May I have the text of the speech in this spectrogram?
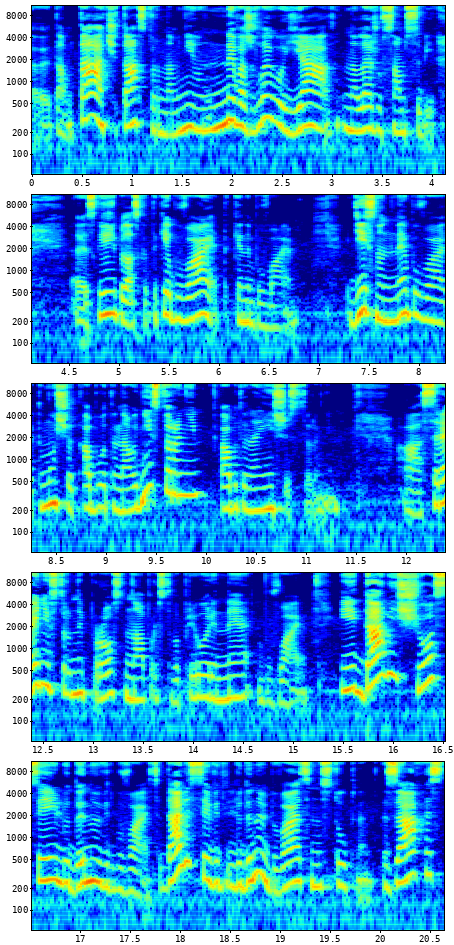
е, там та чи та сторона, мені не важливо, я належу сам собі. Е, скажіть, будь ласка, таке буває, таке не буває. Дійсно, не буває, тому що або ти на одній стороні, або ти на іншій стороні. А середньої сторони просто-напросто в апріорі не буває. І далі що з цією людиною відбувається? Далі з цією людиною відбувається наступне: захист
